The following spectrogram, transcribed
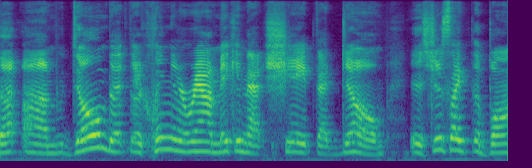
The um, dome that they're clinging around, making that shape, that dome, is just like the bond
